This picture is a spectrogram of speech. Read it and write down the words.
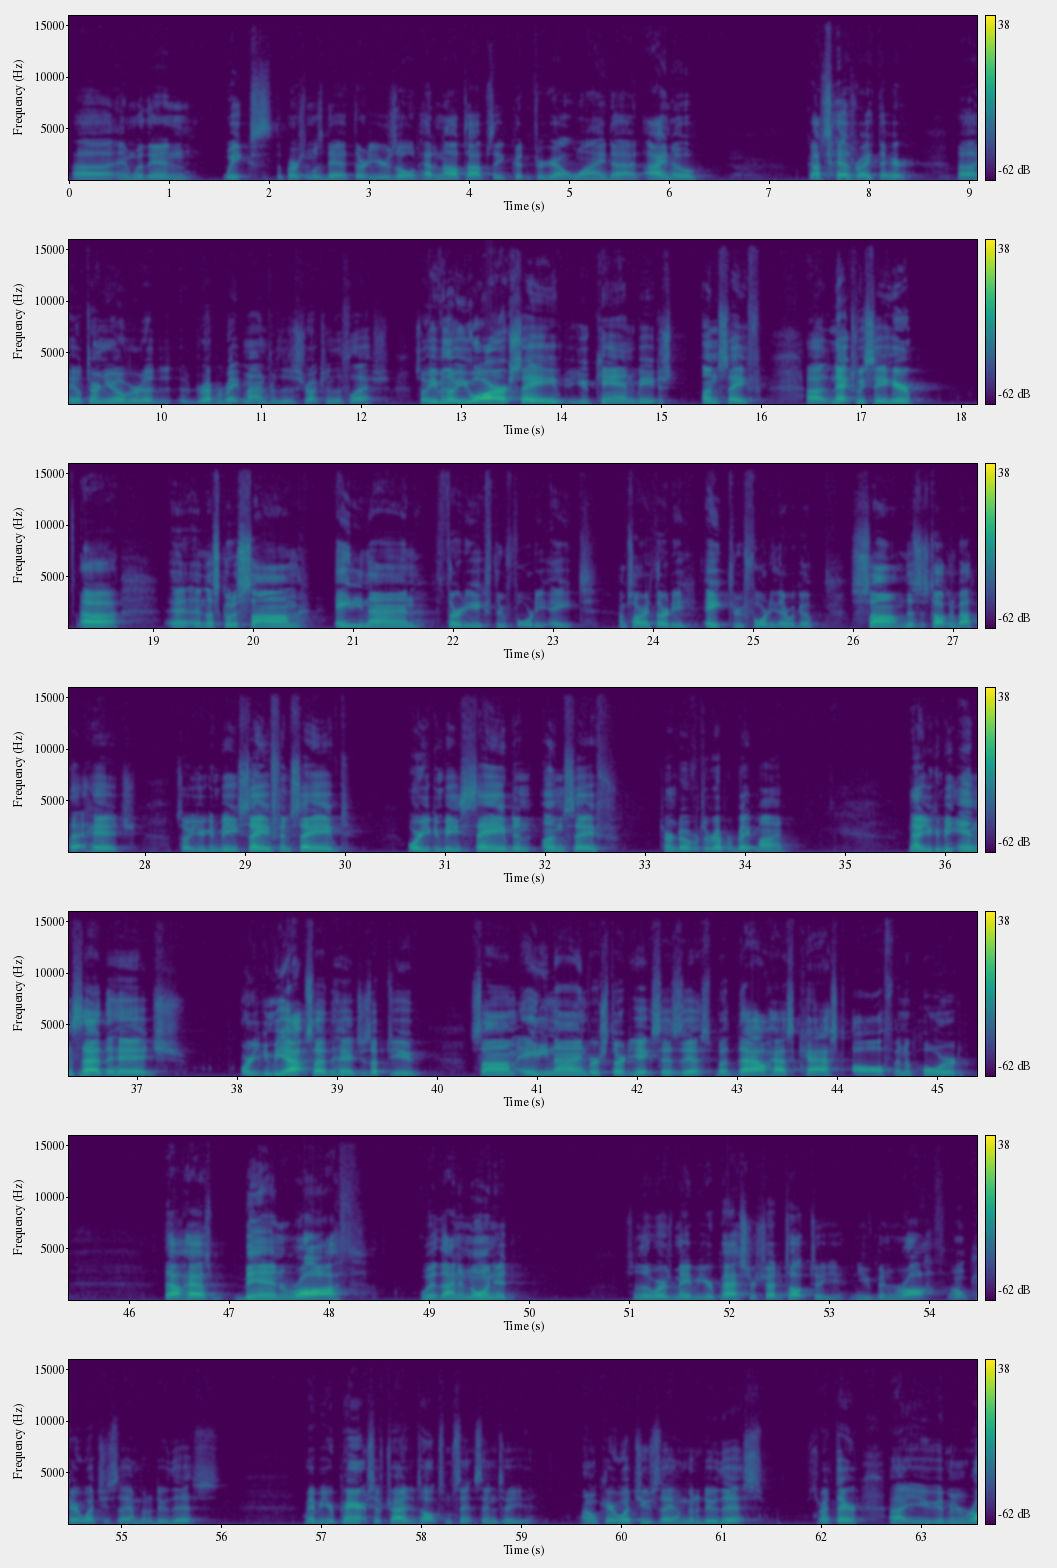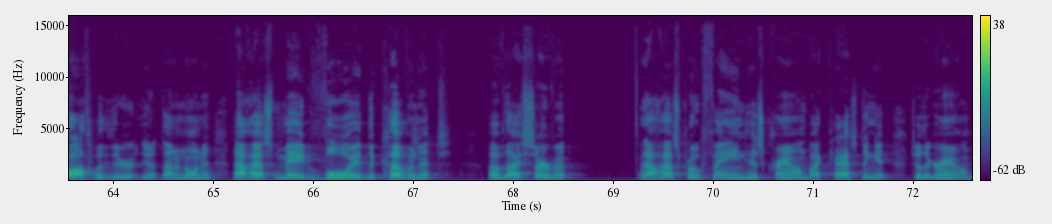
uh, and within weeks, the person was dead, 30 years old, had an autopsy, couldn't figure out why he died. I know. God says right there, uh, He'll turn you over to the reprobate mind for the destruction of the flesh. So even though you are saved, you can be just unsafe. Uh, next, we see here, uh, and, let's go to Psalm 89, 30 through 48. I'm sorry, 38 through 40. There we go. Psalm. This is talking about that hedge. So you can be safe and saved, or you can be saved and unsafe, turned over to reprobate mind. Now you can be inside the hedge, or you can be outside the hedge. It's up to you. Psalm 89, verse 38 says this But thou hast cast off and abhorred, thou hast been wroth with thine anointed. So, in other words, maybe your pastor's tried to talk to you and you've been wroth. I don't care what you say, I'm going to do this. Maybe your parents have tried to talk some sense into you. I don't care what you say, I'm going to do this. It's right there. Uh, you've been wroth with your, thine anointed. Thou hast made void the covenant of thy servant. Thou hast profaned his crown by casting it to the ground.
